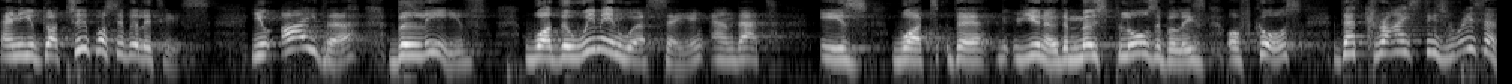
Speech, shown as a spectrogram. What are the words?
And you've got two possibilities. You either believe what the women were saying, and that is what the, you know, the most plausible is, of course, that Christ is risen.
